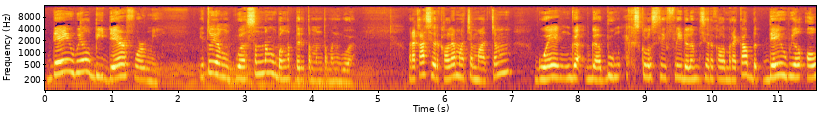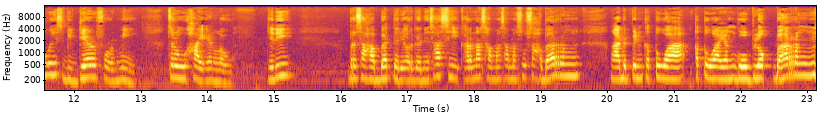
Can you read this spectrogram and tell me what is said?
they will be there for me itu yang gue seneng banget dari teman-teman gue mereka circle-nya macam-macam gue nggak gabung exclusively dalam circle mereka but they will always be there for me through high and low. Jadi bersahabat dari organisasi karena sama-sama susah bareng ngadepin ketua ketua yang goblok bareng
